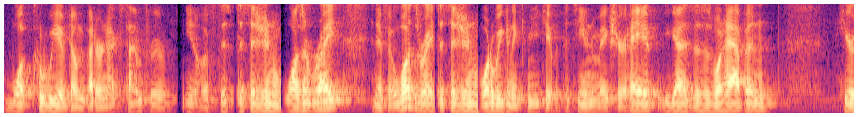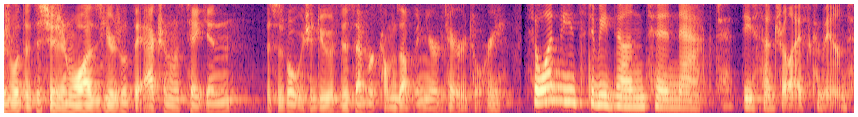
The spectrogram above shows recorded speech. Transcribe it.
What could we have done better next time for you know if this decision wasn't right? And if it was the right decision what are we going to communicate with the team to make sure hey if you guys this is what happened. Here's what the decision was. Here's what the action was taken. This is what we should do if this ever comes up in your territory. So what needs to be done to enact decentralized command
